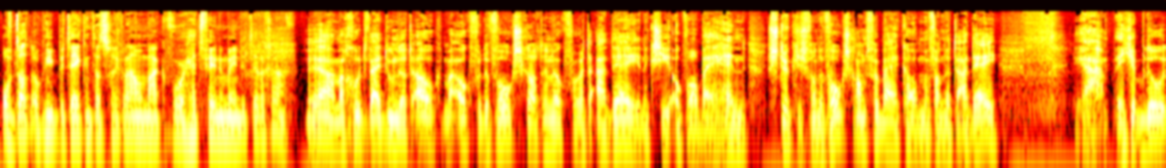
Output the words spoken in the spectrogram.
of dat ook niet betekent dat ze reclame maken voor het fenomeen de Telegraaf. Ja, maar goed, wij doen dat ook. Maar ook voor de Volkskrant en ook voor het AD. En ik zie ook wel bij hen stukjes van de Volkskrant voorbij komen van het AD. Ja, weet je, bedoel,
